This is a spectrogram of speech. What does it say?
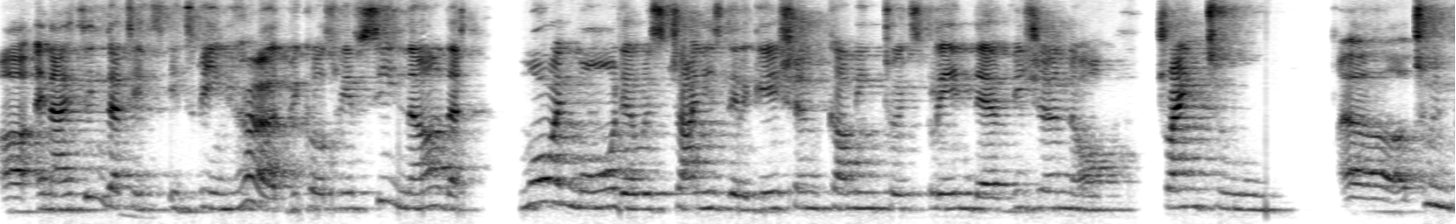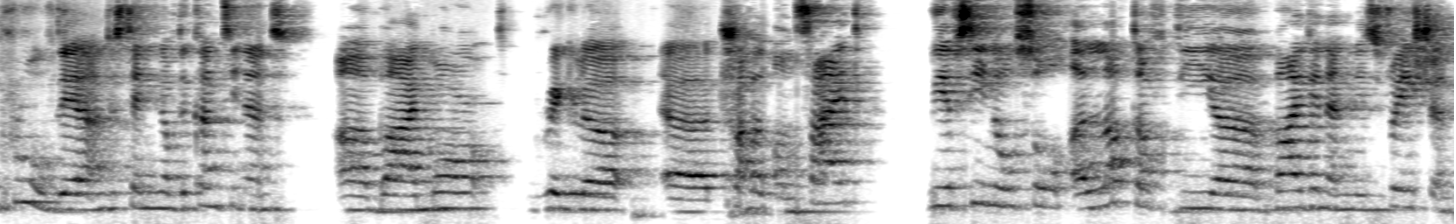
Uh, and I think that it's it's being heard because we've seen now that more and more there is Chinese delegation coming to explain their vision or trying to uh, to improve their understanding of the continent uh, by more regular uh, travel on site. We have seen also a lot of the uh, Biden administration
